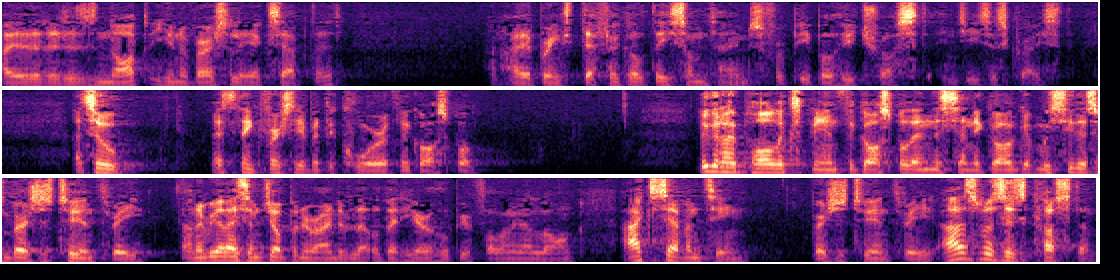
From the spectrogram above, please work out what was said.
how that it is not universally accepted and how it brings difficulty sometimes for people who trust in Jesus Christ. And so let's think firstly about the core of the gospel. Look at how Paul explains the gospel in the synagogue, and we see this in verses 2 and 3. And I realize I'm jumping around a little bit here. I hope you're following along. Acts 17, verses 2 and 3. As was his custom,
